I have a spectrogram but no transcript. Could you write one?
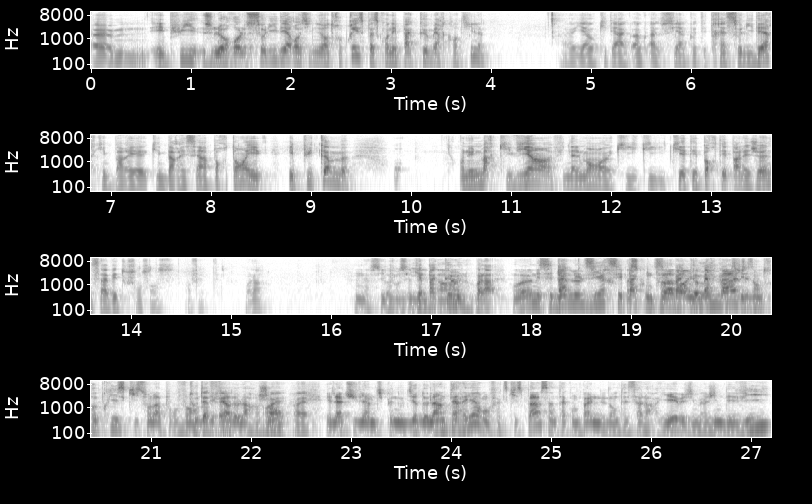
Euh, et puis le rôle solidaire aussi d'une entreprise, parce qu'on n'est pas que mercantile. Euh, Il y a aussi un, côté très solidaire qui me, paraissait important. Et, puis comme on, est une marque qui vient finalement, euh, qui, qui, été portée par les jeunes, ça avait tout son sens en fait. Voilà. Merci Donc, pour ces il n'y a pas que le, voilà, Ouais, mais c'est bien de le dire, c'est parce qu'on peut avoir une image des entreprises qui sont là pour vendre et faire de l'argent. Ouais, ouais. Et là, tu viens un petit peu nous dire de l'intérieur, en fait, ce qui se passe. Tu accompagnes dans tes salariés, ben, j'imagine, des vies,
